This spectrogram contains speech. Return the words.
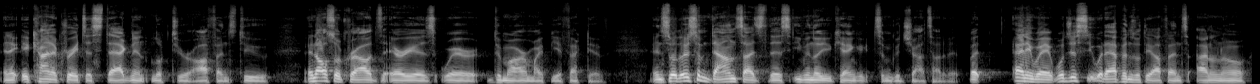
And it, it kind of creates a stagnant look to your offense too and also crowds the areas where DeMar might be effective. And so there's some downsides to this, even though you can get some good shots out of it. But anyway, we'll just see what happens with the offense. I don't know,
